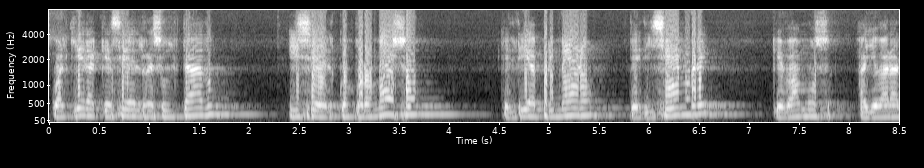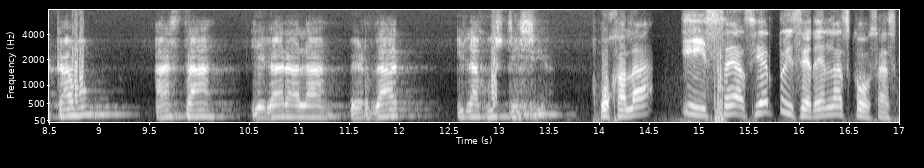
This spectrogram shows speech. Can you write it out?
cualquiera que sea el resultado, hice el compromiso el día primero de diciembre que vamos a llevar a cabo hasta llegar a la verdad y la justicia. Ojalá y sea cierto y se den las cosas.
